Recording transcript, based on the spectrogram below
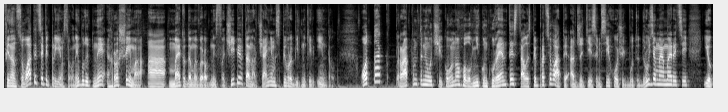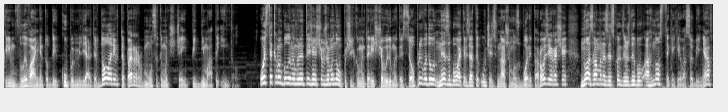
фінансувати це підприємство вони будуть не грошима, а методами виробництва чіпів та навчанням співробітників Intel. От так, раптом та неочікувано головні конкуренти стали співпрацювати, адже TSMC хочуть бути друзями Америці, і окрім вливання туди купи мільярдів доларів, тепер муситимуть ще й піднімати Intel. Ось такими були новини тижня, що вже минув. Пишіть коментарі, що ви думаєте з цього приводу. Не забувайте взяти участь в нашому зборі та розіграші. Ну а з вами на зв'язку, як завжди, був агностик, який вас обійняв,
